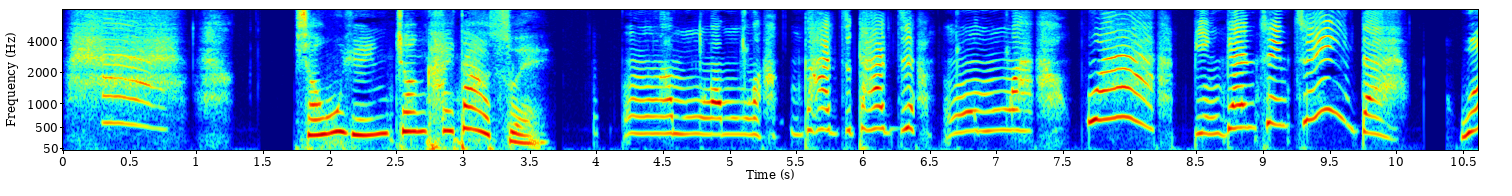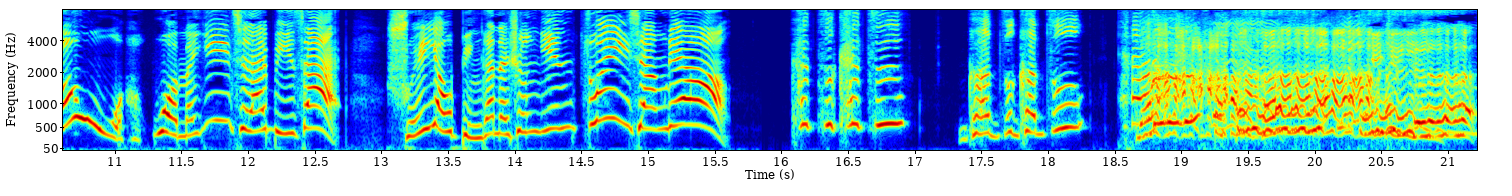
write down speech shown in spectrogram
哈！小乌云张开大嘴，嗯，咔吱咔吱，嗯，哇，饼干脆脆的！哇哦，我们一起来比赛，谁咬饼干的声音最响亮？咔吱咔吱，咔吱咔吱！哈哈哈！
